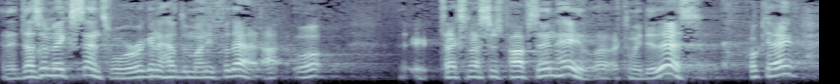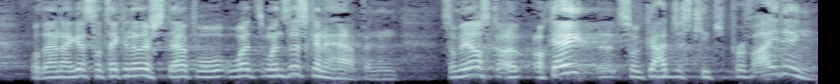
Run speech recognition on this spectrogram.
And it doesn't make sense. Well, we're going to have the money for that. I, well, text message pops in. Hey, can we do this? Okay. Well, then I guess I'll take another step. Well, when's this going to happen? And somebody else, okay. So God just keeps providing.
